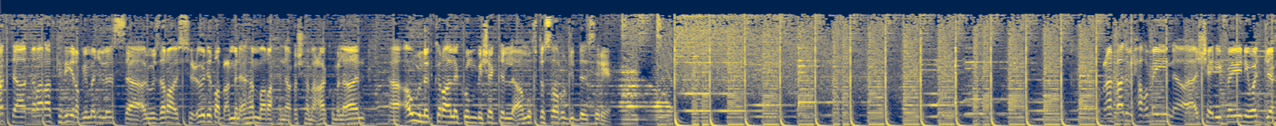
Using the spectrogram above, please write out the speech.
صدرت آه، قرارات كثيرة في مجلس آه، الوزراء السعودي طبعا من اهمها راح نناقشها معاكم الآن آه، أو نذكرها لكم بشكل مختصر وجدا سريع. خادم الحرمين الشريفين يوجه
